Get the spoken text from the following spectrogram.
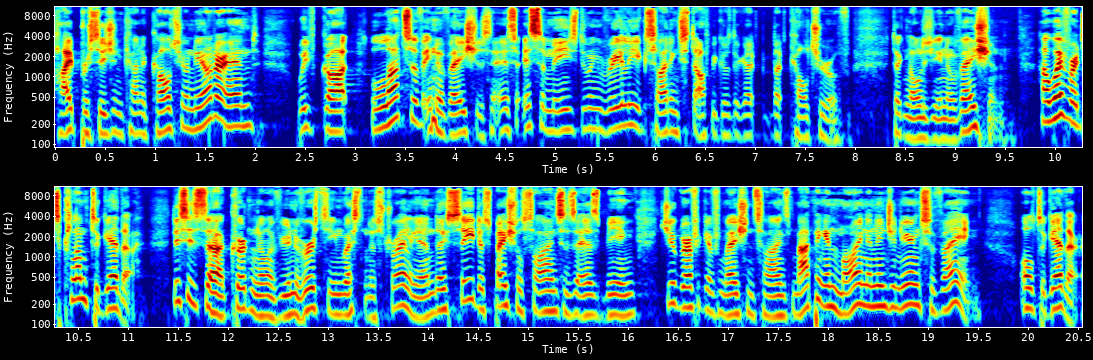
high precision kind of culture. On the other hand, We've got lots of innovations, SMEs doing really exciting stuff because they got that culture of technology innovation. However, it's clumped together. This is uh, Curtin of University in Western Australia, and they see the spatial sciences as being geographic information science, mapping and mine, and engineering surveying all together.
